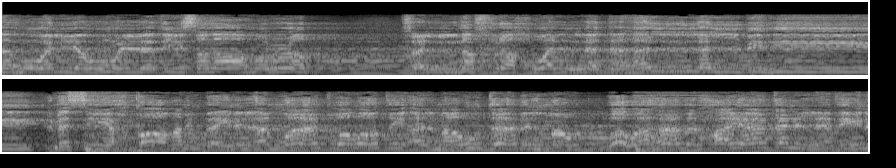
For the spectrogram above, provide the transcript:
هذا هو اليوم الذي صنعه الرب. فلنفرح ولنتهلل به. المسيح قام من بين الأموات ووطئ الموت بالموت ووهب الحياة للذين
